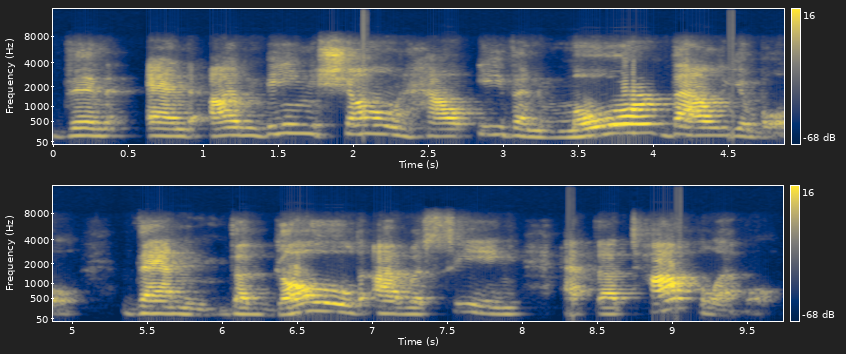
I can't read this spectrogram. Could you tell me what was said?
then and i'm being shown how even more valuable than the gold i was seeing at the top level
